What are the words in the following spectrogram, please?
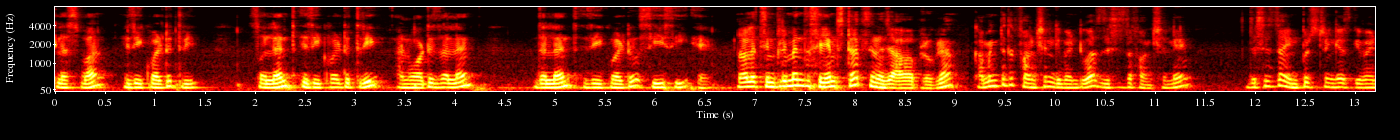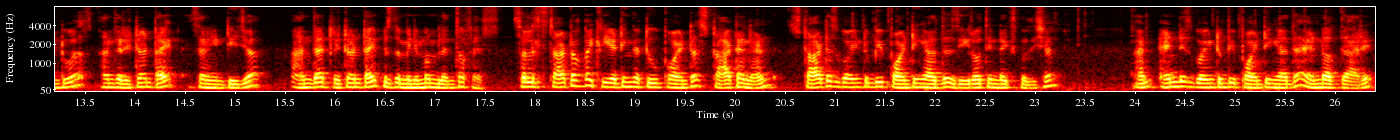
plus 1 is equal to 3. So length is equal to 3 and what is the length? The length is equal to CCA. Now let's implement the same steps in a Java program. Coming to the function given to us, this is the function name. This is the input string is given to us and the return type is an integer and that return type is the minimum length of s. So let's start off by creating the two pointers start and end. Start is going to be pointing at the zeroth index position and end is going to be pointing at the end of the array.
